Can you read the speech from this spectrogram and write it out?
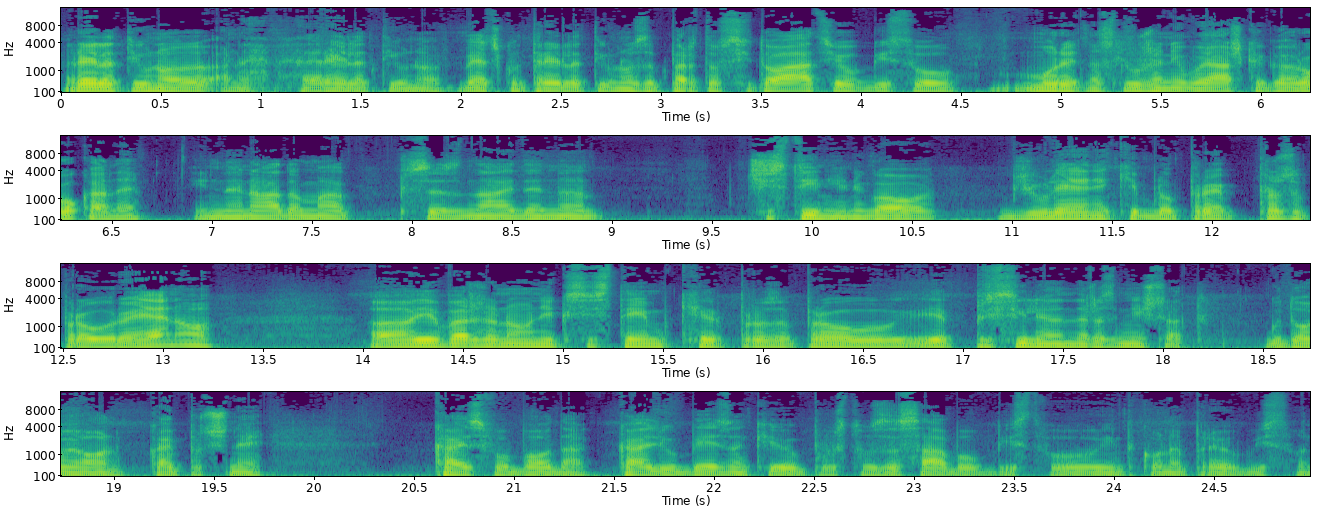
relativno, ne, relativno, več kot relativno zaprto situacijo, v bistvu mora na služenje vojaškega roka ne? in enadoma se znajde na čistini. Njegovo življenje, ki je bilo prej pravzaprav urejeno, je vrženo v nek sistem, kjer pravzaprav je prisiljen razmišljati, kdo je on, kaj počne kaj je svoboda, kaj je ljubezen, ki jo je pustil za sabo, v bistvu, in tako naprej. V bistvu,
